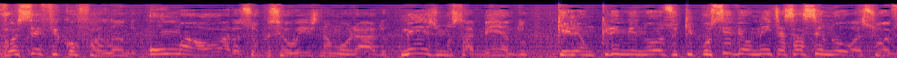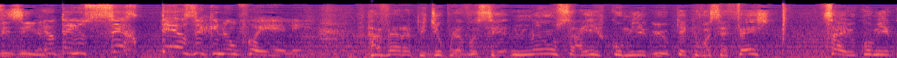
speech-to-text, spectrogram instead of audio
Você ficou falando uma hora sobre seu ex-namorado, mesmo sabendo que ele é um criminoso que possivelmente assassinou a sua vizinha. Eu tenho certeza que não foi ele. A Vera pediu pra você não sair comigo e o que, que você fez? Saiu comigo.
